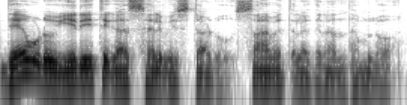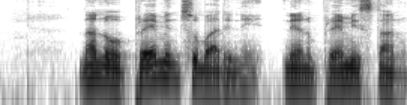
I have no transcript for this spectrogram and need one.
దేవుడు ఈ రీతిగా సెలవిస్తాడు సామెతల గ్రంథంలో నన్ను ప్రేమించు వారిని నేను ప్రేమిస్తాను.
